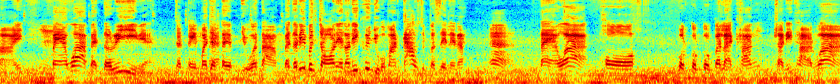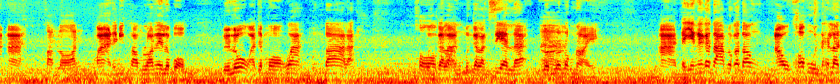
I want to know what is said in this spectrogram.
หาย อืมแม้ว่าแบตเตอรี่เนี่ย จะเต็มมันจะเต็มอยู่ก็ตามแบตเตอรี่บนจอเนี่ยตอนนี้ขึ้นอยู่ประมาณ 90%เลยนะ อ่า แต่ว่าพอ กดกดกดไปหลายครั้งสันนิษฐานว่า อะความร้อน มันอาจจะมีความร้อนในระบบ หรือโลกอาจจะมองว่ามึงบ้าละพอมึงกำลังมึงกำลังเซียนแล้วลดอ่าลดลงหน่อย อ่า แต่ยังไงก็ตามเราก็ต้องเอาข้อมูลให้เรา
